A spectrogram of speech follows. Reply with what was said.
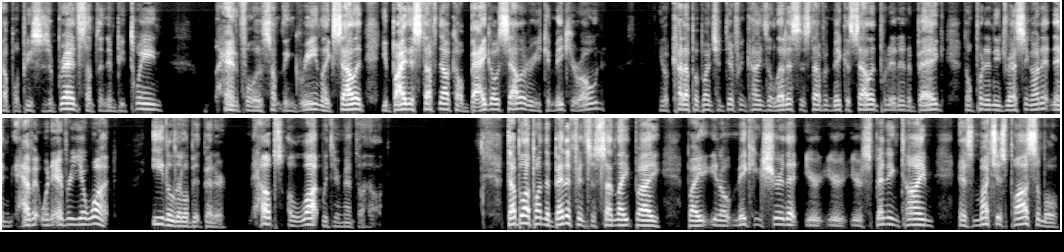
Couple pieces of bread, something in between, a handful of something green like salad. You buy this stuff now called bago salad, or you can make your own you know, cut up a bunch of different kinds of lettuce and stuff and make a salad, put it in a bag, don't put any dressing on it, and then have it whenever you want. Eat a little bit better. Helps a lot with your mental health. Double up on the benefits of sunlight by by you know making sure that you're you're you're spending time as much as possible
